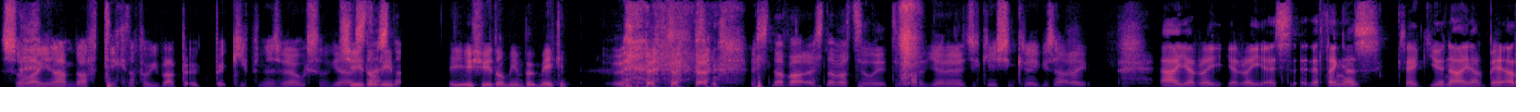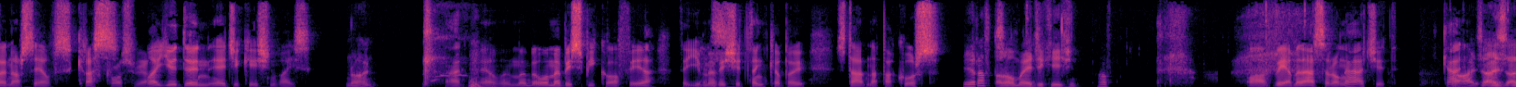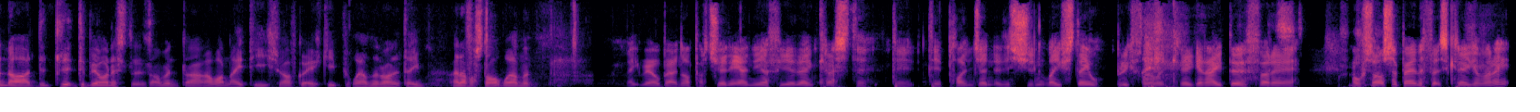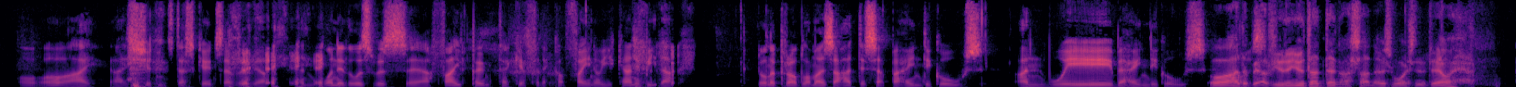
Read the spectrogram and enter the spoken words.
So I, you know, I'm- I've taken up a wee bit of book, bookkeeping as well. So yeah, you sure you don't mean, are you sure you don't mean bookmaking? it's never it's never too late to further your education, Craig. Is that right? Ah, you're right. You're right. It's the thing is, Craig. you and I are better in ourselves. Chris, Of course we are. what are you doing education wise? None. well, we'll maybe, speak off air that you maybe should think about starting up a course. Yeah, I've done all my education. I've, Oh, wait a minute, that's the wrong attitude. Can't- no, it's, it's, uh, no, to, to, to be honest, I'm in, I work in IT, so I've got to keep learning all the time. I never stop learning. Might well be an opportunity in there for you then, Chris, to, to, to plunge into the student lifestyle briefly, like Craig and I do, for uh, all sorts of benefits. Craig, am I right? Oh, oh, aye, aye, students discounts everywhere, and one of those was uh, a five pound ticket for the cup final. You can't beat that. The only problem is I had to sit behind the goals and way behind the goals. Oh, I had a better view than you did. Then I sat down and watching the telly.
